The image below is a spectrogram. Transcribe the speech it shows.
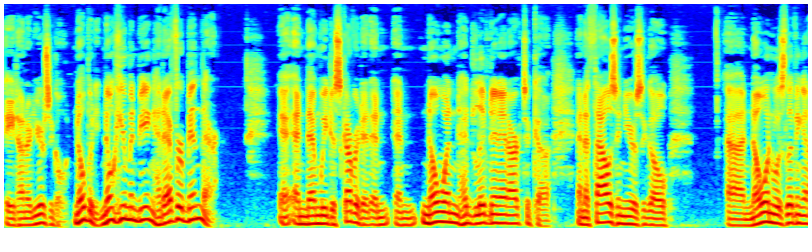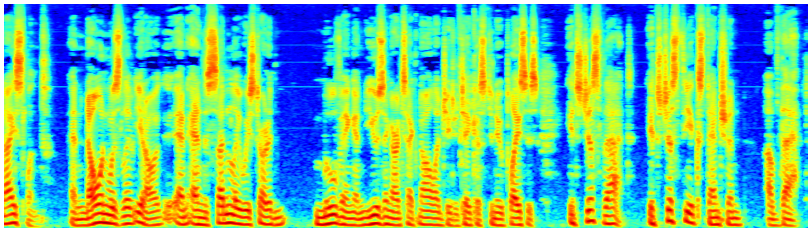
800 years ago. Nobody, no human being had ever been there. And, then we discovered it and, and no one had lived in Antarctica. And a thousand years ago, uh, no one was living in Iceland and no one was living, you know, and, and suddenly we started moving and using our technology to take us to new places. It's just that. It's just the extension of that.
